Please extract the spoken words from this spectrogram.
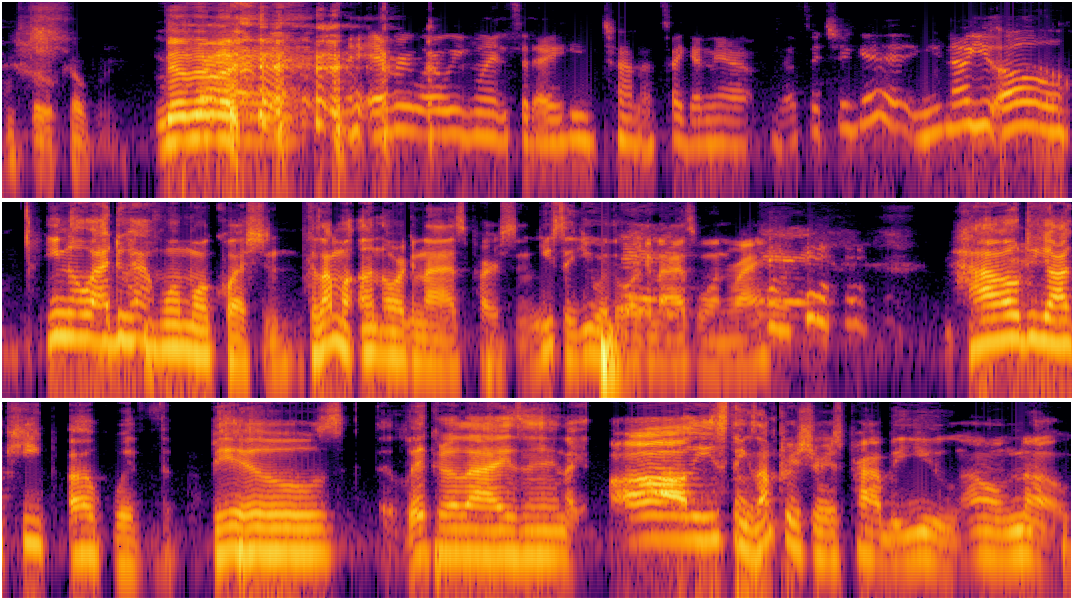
I'm still covering. no, no, no. Everywhere we went today, he's trying to take a nap. That's what you get. You know you old. You know, I do have one more question because I'm an unorganized person. You said you were the organized one, right? How do y'all keep up with the bills, the liquor licensing, like all these things? I'm pretty sure it's probably you. I don't know.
